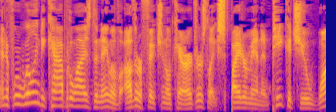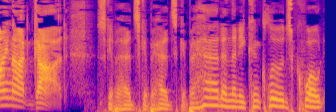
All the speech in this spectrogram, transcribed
And if we're willing to capitalize the name of other fictional characters like Spider Man and Pikachu, why not God? Skip ahead, skip ahead, skip ahead, and then he concludes, quote,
